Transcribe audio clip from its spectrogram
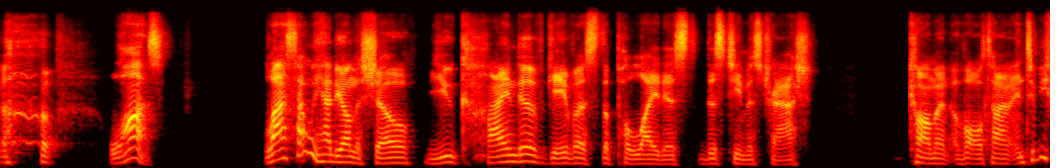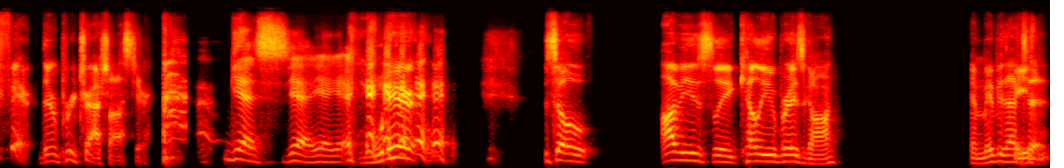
Wos last time we had you on the show, you kind of gave us the politest "this team is trash" comment of all time. And to be fair, they were pretty trash last year. Yes, yeah, yeah, yeah. Where- So obviously Kelly Oubre is gone, and maybe that's Baz- it.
